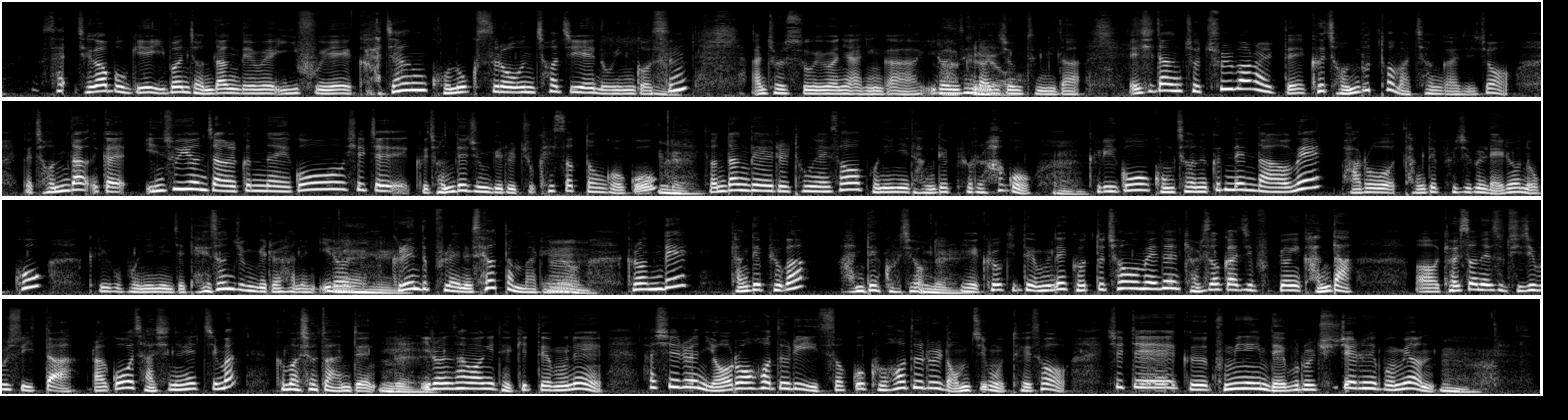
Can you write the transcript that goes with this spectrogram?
제가 보기에 이번 전당대회 이후에 가장 곤혹스러운 처지에 놓인 것은 음. 안철수 의원이 아닌가 이런 아, 생각이 그래요? 좀 듭니다. 애시당초 출발할 때 그 전부터 마찬가지죠. 그러니까 전당, 그러니까 인수위원장을 끝내고 실제 그 전대 준비를 쭉 했었던 거고 네. 전당대회를 통해서 본인이 당 대표를 하고 음. 그리고 공천을 끝낸 다음에 바로 당 대표직을 내려놓고 그리고 본인은 이제 대선 준비를 하는 이런 네네. 네. grand plan을 세웠단 말이에요. 음. 그런데 당 대표가 안 된 거죠. 네. 예, 그렇기 때문에 그것도 처음에는 결선까지 분명히 간다. 어, 결선에서 뒤집을 수 있다라고 자신을 했지만 그마저도 안된 네. 이런 상황이 됐기 때문에 사실은 여러 허들이 있었고 그 허들을 넘지 못해서 실제 그 국민의힘 내부를 취재를 해보면 음.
